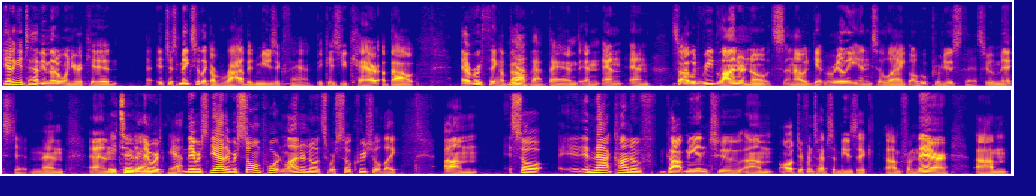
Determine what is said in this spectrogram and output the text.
getting into heavy metal when you're a kid it just makes you like a rabid music fan because you care about everything about Yeah. that band. And and and so I would read liner notes and I would get really into like oh who produced this? Who mixed it? And then and Me too, and they were Yeah. they were yeah they were so important. Liner notes were so crucial. Like um so and that kind of got me into um all different types of music um from there. Um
